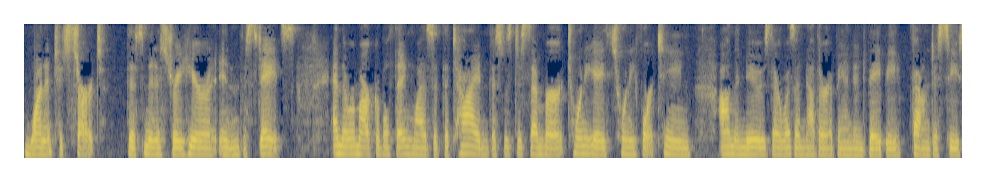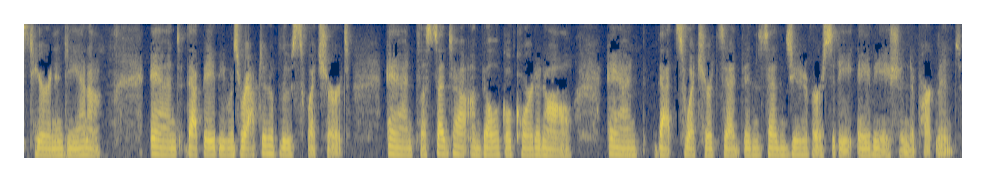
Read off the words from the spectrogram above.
wanted to start this ministry here in the States. And the remarkable thing was at the time, this was December 28th, 2014, on the news, there was another abandoned baby found deceased here in Indiana. And that baby was wrapped in a blue sweatshirt and placenta, umbilical cord, and all. And that sweatshirt said Vincennes University Aviation Department.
